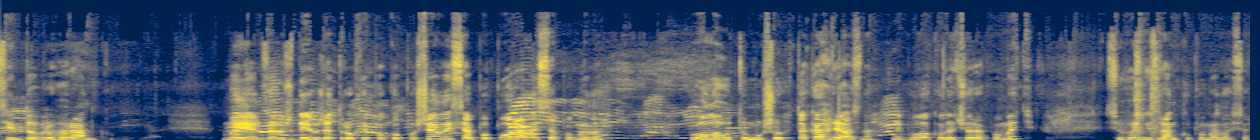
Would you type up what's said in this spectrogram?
Всім доброго ранку. Ми, як завжди, вже трохи покопошилися, попоралися, помила голову, тому що така грязна. Не було коли вчора помить. Сьогодні зранку помилася.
